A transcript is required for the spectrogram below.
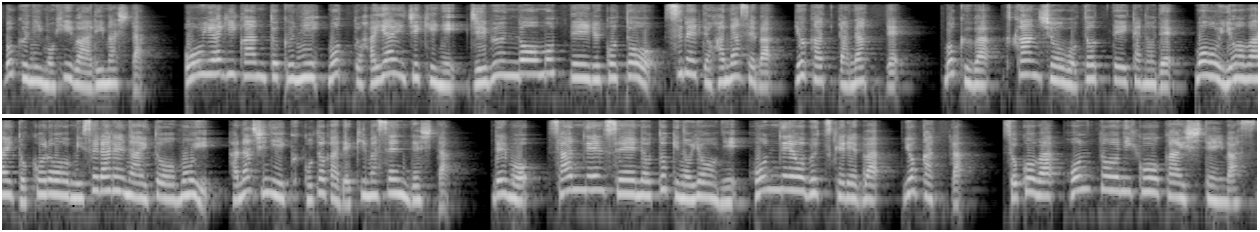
僕にも非はありました。大八木監督にもっと早い時期に自分の思っていることをすべて話せばよかったなって僕は区間賞を取っていたので、もう弱いところを見せられないと思い、話しに行くことができませんでした。でも、3年生の時のように本音をぶつければ、よかった。そこは本当に後悔しています。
